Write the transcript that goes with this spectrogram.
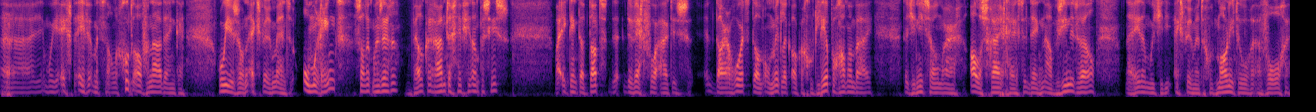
Ja. Uh, moet je echt even met z'n allen goed over nadenken. Hoe je zo'n experiment omringt, zal ik maar zeggen. Welke ruimte geef je dan precies? Maar ik denk dat dat de, de weg vooruit is. Daar hoort dan onmiddellijk ook een goed leerprogramma bij. Dat je niet zomaar alles vrijgeeft en denkt, nou we zien het wel. Nee, dan moet je die experimenten goed monitoren en volgen.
